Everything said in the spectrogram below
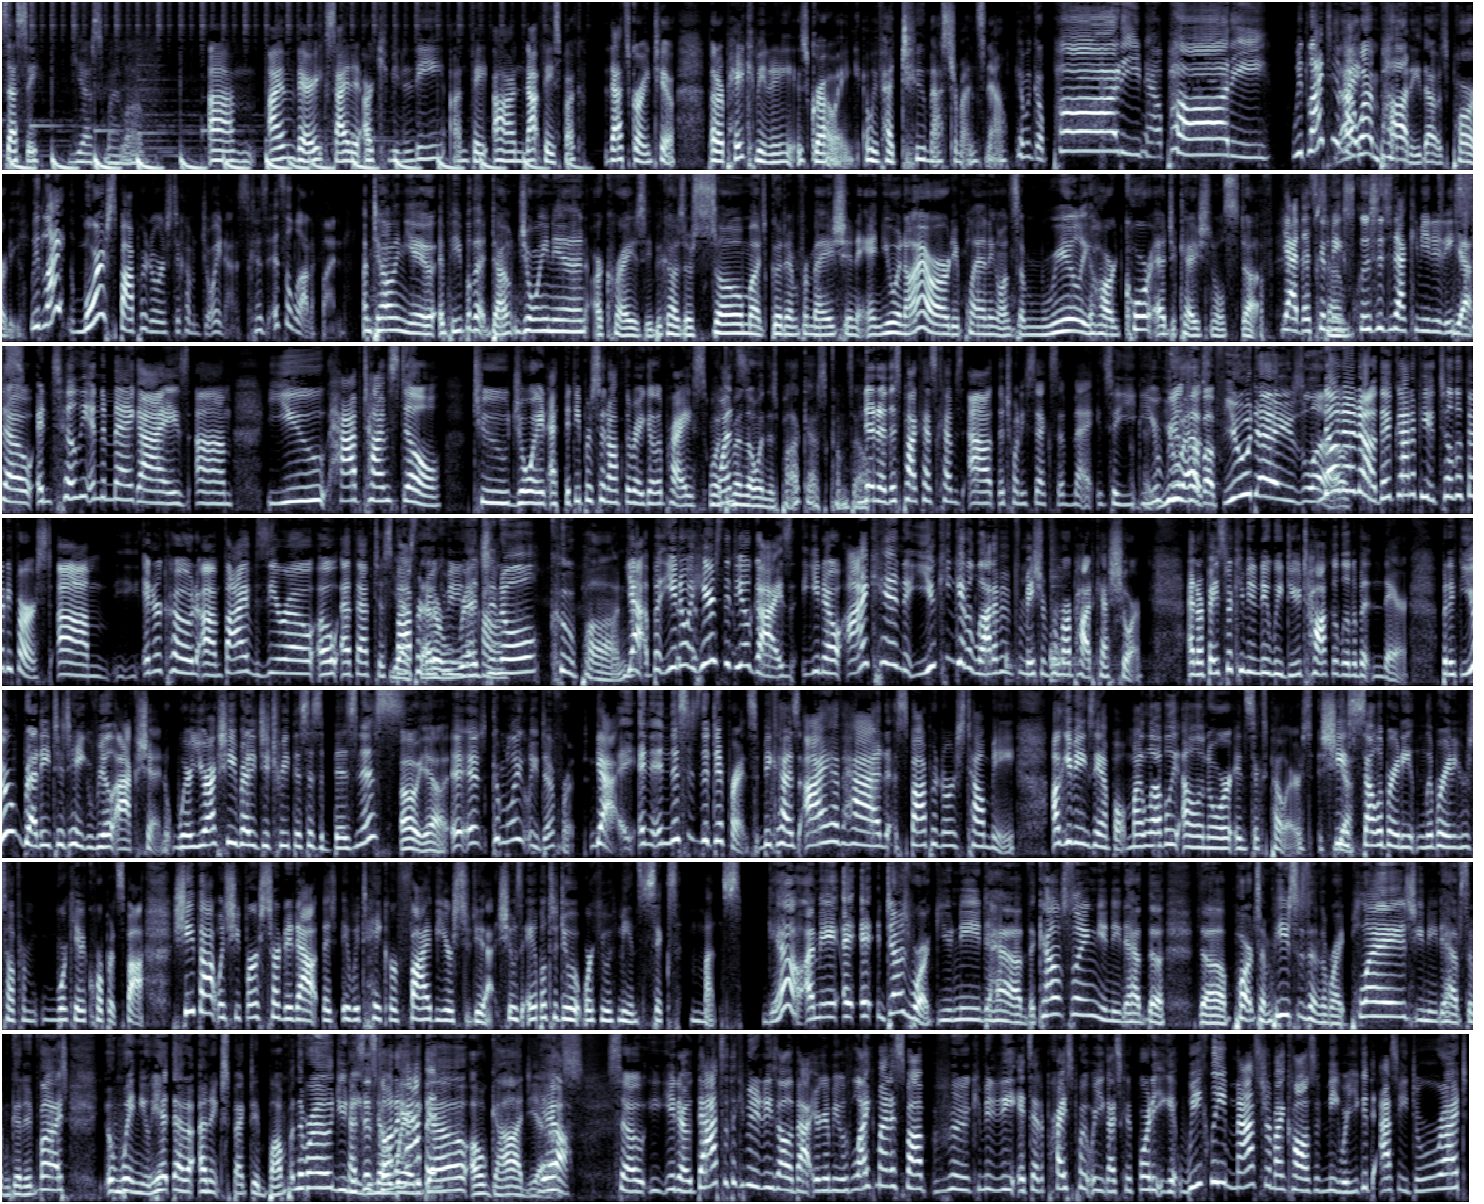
Ceci. Yes, my love. Um, I'm very excited. Our community on fa- on not Facebook, that's growing too, but our paid community is growing, and we've had two masterminds now. Can we go party now? Party. We'd like to. That invite- wasn't party. That was party. We'd like more spapreneurs to come join us because it's a lot of fun. I'm telling you, people that don't join in are crazy because there's so much good information, and you and I are already planning on some really hardcore educational stuff. Yeah, that's going to be exclusive to that community. Yes. So until the end of May, guys, um, you have time still to join at 50% off the regular price. Well, Once- depends on when this podcast comes out. no, no, this podcast comes out the 26th of May. So you, you're you have close. a few days left. No, no, no. They've got a few till the 31st. Um, enter code um, 50OFF to Yes, that original coupon. Yeah, but you know what? Here's the deal, guys. You know, I can, you can get a lot of information from our podcast, sure. And our Facebook community, we do talk a little bit in there. But if you're ready to take real action, where you're actually ready to treat this as a business, Oh yeah, it, it's completely different. yeah, and, and this is the difference because I have had spapreneurs tell me, I'll give you an example. My lovely Eleanor in Six Pillars, she Yes. is celebrating liberating herself from working at a corporate spa. She thought when she first started out that it would take her five years to do that. She was able to do it working with me in six months. Yeah, I mean, it, it does work. You need to have the counseling. You need to have the the parts and pieces in the right place. You need to have some good advice. When you hit that unexpected bump in the road, you need to know where to go. Oh God, yes. So, you know, that's what the community is all about. You're going to be with like-minded spa community. It's at a price point where you guys can afford it. You get weekly mastermind calls with me where you get to ask me direct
